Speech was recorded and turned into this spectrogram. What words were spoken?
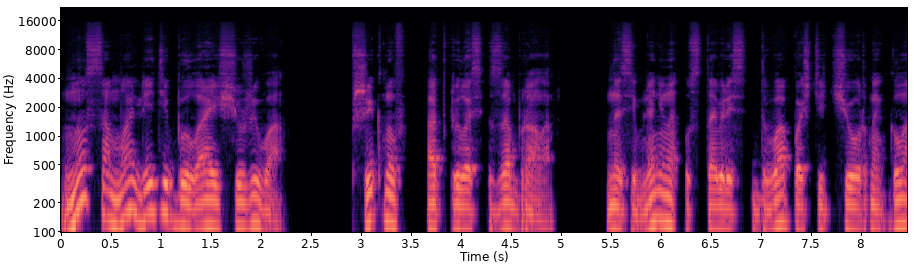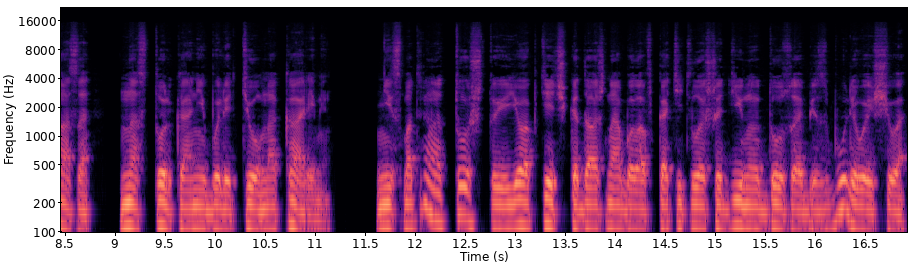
но сама леди была еще жива. Пшикнув, открылась забрала. На землянина уставились два почти черных глаза, настолько они были темно-карими. Несмотря на то, что ее аптечка должна была вкатить лошадиную дозу обезболивающего,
